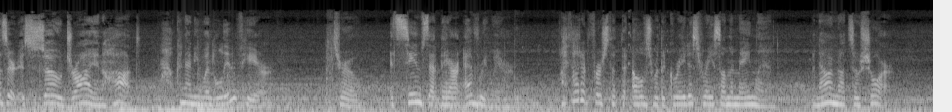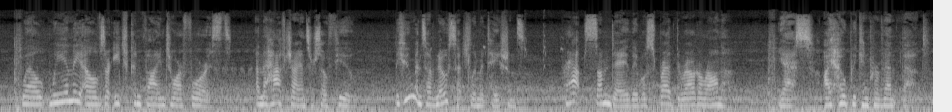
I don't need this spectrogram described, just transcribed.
Desert is so dry and hot. How can anyone live here? True. It seems that they are everywhere. I thought at first that the elves were the greatest race on the mainland, but now I'm not so sure. Well, we and the elves are each confined to our forests, and the half-giants are so few. The humans have no such limitations. Perhaps someday they will spread throughout Aranna. Yes, I hope we can prevent that.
